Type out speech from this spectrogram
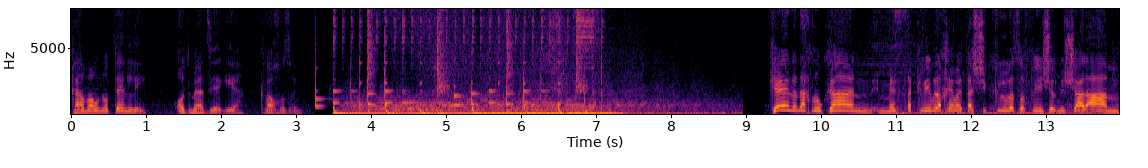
כמה הוא נותן לי? עוד מעט זה יגיע. כבר חוזרים. כן, אנחנו כאן מסכמים לכם את השקלול הסופי של משאל עם.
